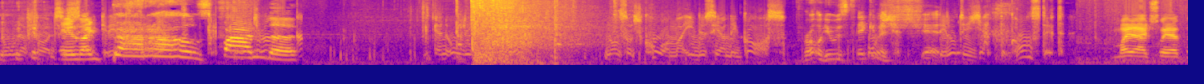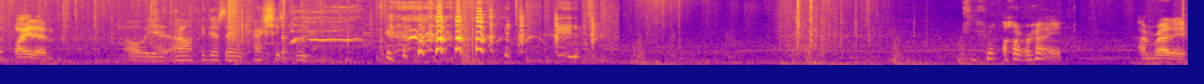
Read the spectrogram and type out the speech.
And he's like battles, panda. En olycka. Någon sorts koma-inducerande gas. Bro, he was taking a Det shit. låter jättekonstigt. Might actually have to fight him. Oh yeah, I don't think there's any. Actually, wait, All right, I'm ready.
